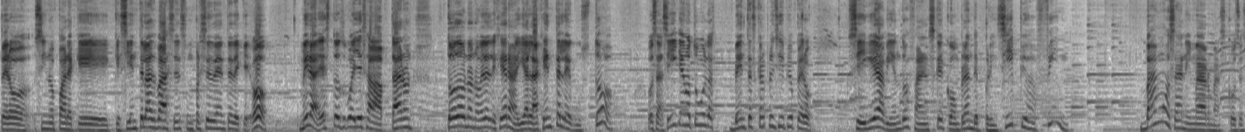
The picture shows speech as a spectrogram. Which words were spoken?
pero sino para que, que siente las bases, un precedente de que, oh, mira, estos güeyes adaptaron toda una novela ligera y a la gente le gustó. O sea, sí, ya no tuvo las ventas que al principio, pero sigue habiendo fans que compran de principio a fin. Vamos a animar más cosas.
